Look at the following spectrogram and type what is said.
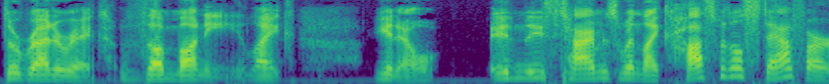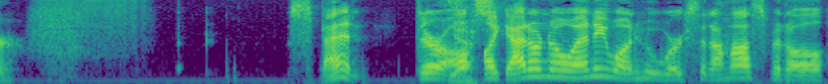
the rhetoric, the money, like, you know, in these times when like hospital staff are spent. They're all Yes. like I don't know anyone who works in a hospital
